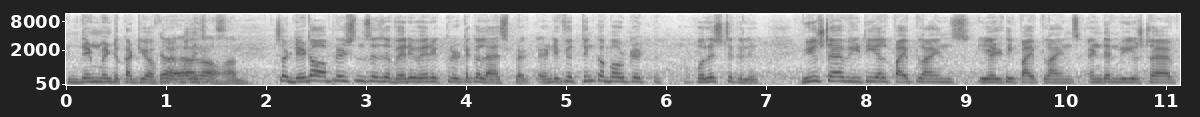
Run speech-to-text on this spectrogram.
didn't mean to cut you off. No, My no, no, no, So data operations is a very, very critical aspect. And if you think about it holistically, we used to have ETL pipelines, ELT pipelines, and then we used to have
